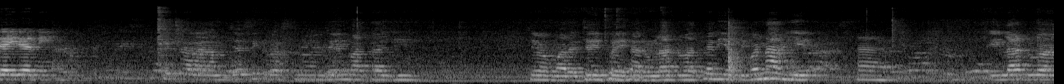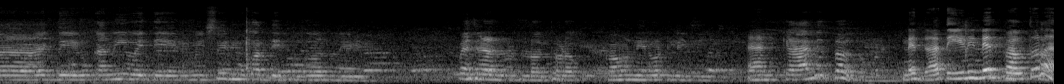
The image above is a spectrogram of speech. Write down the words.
દાયરાની જય શ્રી કૃષ્ણ જય માતાજી. જે અમારે જયભાઈ હારું લાડવા થેરિયાથી બનાવીએ. હા. એ લાડવા એક દી ઉકા નહીં હોય તે મેં સ્વીટનું કરી દીધું ઘરને. પંજરાનો રોટલો થોડોક ઘઉંની રોટલીની. એમ કે આ નથી તો મને. ને હતી ઈણી ને જ ભાવતો ને?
